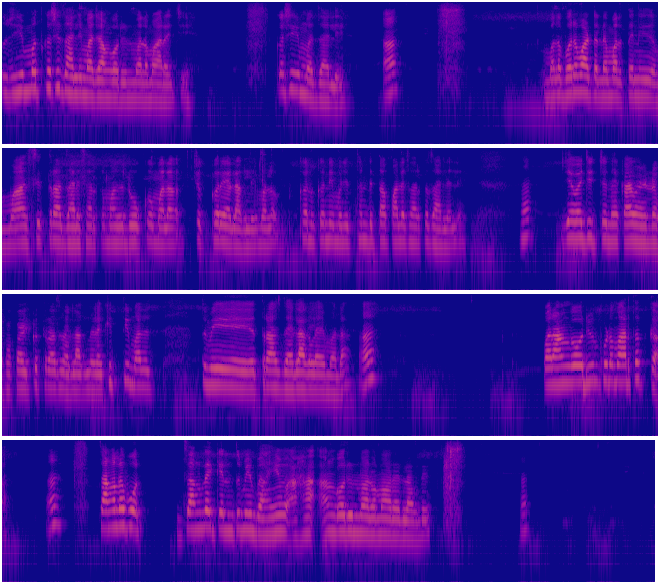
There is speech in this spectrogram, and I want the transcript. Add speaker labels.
Speaker 1: तुझी हिंमत कशी झाली माझ्या अंगावर येऊन मला मारायची? कशी हिंमत झाली? आ? मला बरं वाटत नाही मला त्यांनी मानसिक त्रास झाल्यासारखं माझं डोकं मला चक्कर यायला लागले. मला कणकणी म्हणजे थंडी ताप आल्यासारखं झालेलं आहे. हां? जेवायची इच्छा नाही काय व्हायला नको काय इतकं त्रास व्हायला लागलेला आहे. किती माझं तुम्ही त्रास द्यायला लागला आहे मला हां पण अंगावर येऊन कुठं मारतात का? हां चांगलं बोल. चांगलं केलं तुम्ही हे हा अंगावर येऊन मला मारायला लागले.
